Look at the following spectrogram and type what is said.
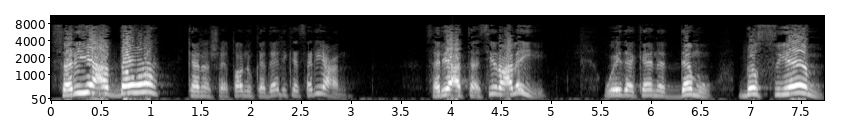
سريع الدورة كان الشيطان كذلك سريعا سريع التأثير عليه. وإذا كان الدم بالصيام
